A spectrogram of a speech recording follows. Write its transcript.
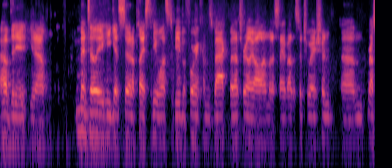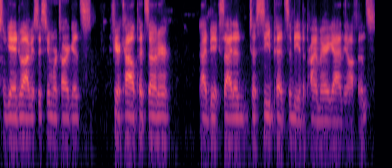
I hope that he you know mentally he gets to in a place that he wants to be before he comes back. But that's really all I'm going to say about the situation. Um, Russell Gage will obviously see more targets. If you're a Kyle Pitts owner, I'd be excited to see Pitts be the primary guy in the offense.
